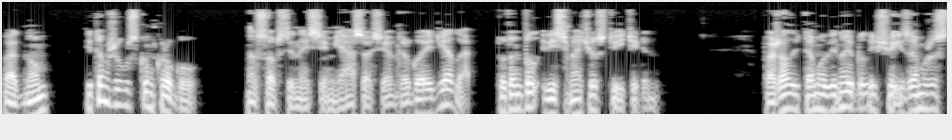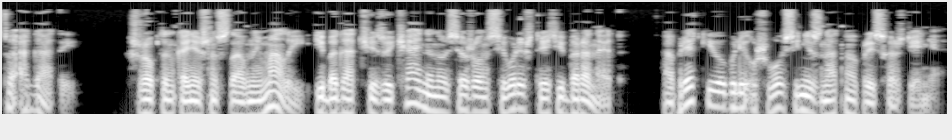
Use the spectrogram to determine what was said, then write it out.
в одном и том же узком кругу. Но собственная семья — совсем другое дело. Тут он был весьма чувствителен. Пожалуй, тому виной было еще и замужество Агаты, Шроптон, конечно, славный малый и богат чрезвычайно, но все же он всего лишь третий баронет, а предки его были уж вовсе незнатного происхождения.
